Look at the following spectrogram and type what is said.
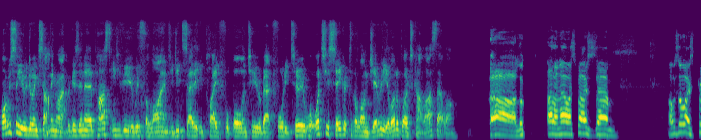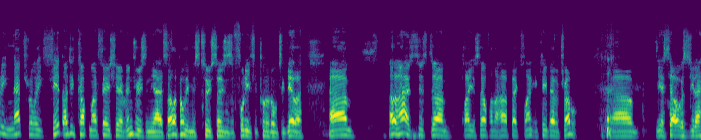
Obviously, you were doing something right because in a past interview with the Lions, you did say that you played football until you were about 42. What's your secret to the longevity? A lot of blokes can't last that long. Ah, look, I don't know. I suppose um, I was always pretty naturally fit. I did cop my fair share of injuries in the AFL. I probably missed two seasons of footy if you put it all together. Um, I don't know. It's just um, play yourself on the halfback flank and keep out of trouble. Um, yeah, so it was, you know,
